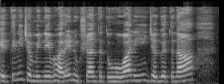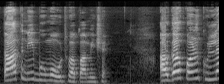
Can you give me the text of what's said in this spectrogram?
ખેતીની જમીનને ભારે નુકસાન થતું હોવાની જગતના તાતની બૂમો ઉઠવા પામી છે. અગાઉ પણ ખુલ્લા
